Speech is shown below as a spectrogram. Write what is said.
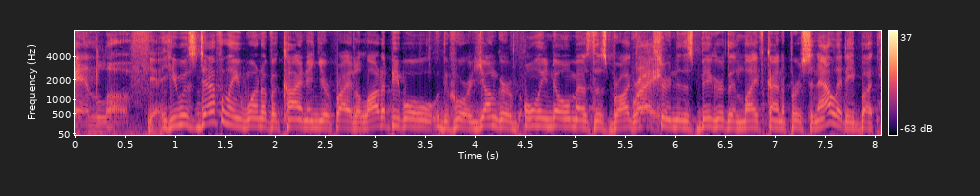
and love. Yeah, he was definitely one of a kind, and you're right. A lot of people who are younger only know him as this broadcaster right. and this bigger than life kind of personality. But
